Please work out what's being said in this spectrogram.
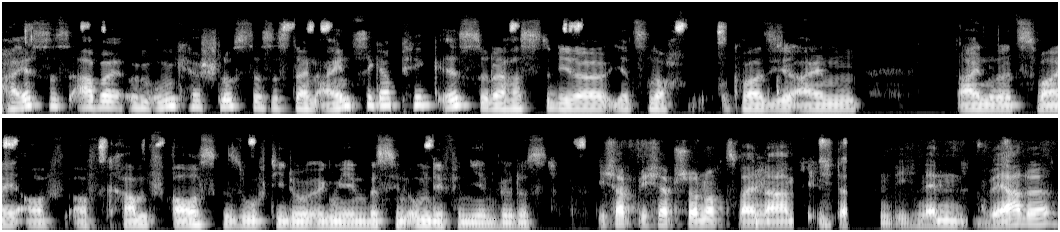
Heißt es aber im Umkehrschluss, dass es dein einziger Pick ist, oder hast du dir jetzt noch quasi einen, ein oder zwei auf, auf Krampf rausgesucht, die du irgendwie ein bisschen umdefinieren würdest? Ich habe ich hab schon noch zwei Namen, die ich, dann, die ich nennen werde,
